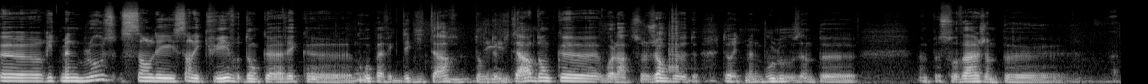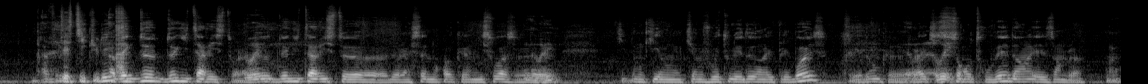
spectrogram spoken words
Euh, rhythm and blues sans les, sans les cuivres, donc avec euh, groupe avec des guitares, donc Des de guitares. guitares. Donc euh, voilà, ce genre de, de, de rhythm and blues un peu, un peu sauvage, un peu Avec- gesticulé. Avec deux, deux guitaristes, voilà, Oui. deux, deux guitaristes euh, de la scène rock niçoise, euh, Oui. qui, donc, qui, ont, qui ont joué tous les deux dans les Playboys, et donc euh, Euh, voilà, qui oui. se sont retrouvés dans les Emblas. Voilà.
